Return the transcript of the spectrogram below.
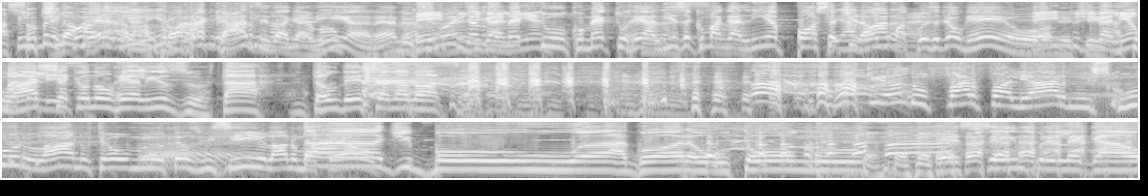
A sobrecoxa É, da a galinha própria carne da galinha, né? meu? Eu Peito não de entendo como é, que galinha. tu, como é que tu realiza que uma galinha possa E tirar agora? alguma coisa de alguém, ô Peito de galinha é tu uma acha delícia. que eu não realizo? Tá, então deixa na nossa. Como é que anda o farfalhar no escuro lá no teu, no teus vizinhos, lá no Tá motel? de boa, agora outono, é sempre legal.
